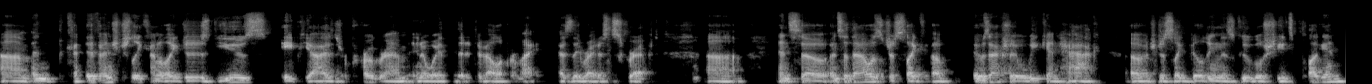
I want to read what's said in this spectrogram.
um, and eventually kind of like just use apis or program in a way that a developer might as they write a script um, and so and so that was just like a it was actually a weekend hack of just like building this google sheets plugin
